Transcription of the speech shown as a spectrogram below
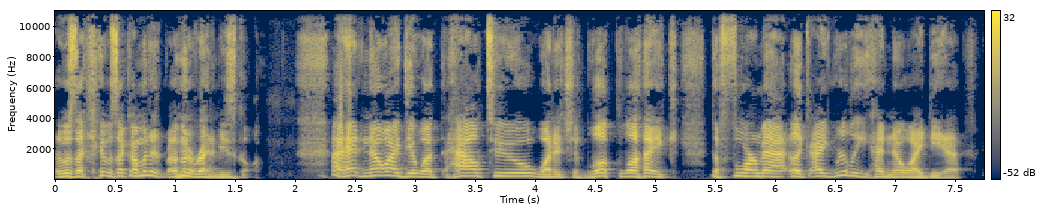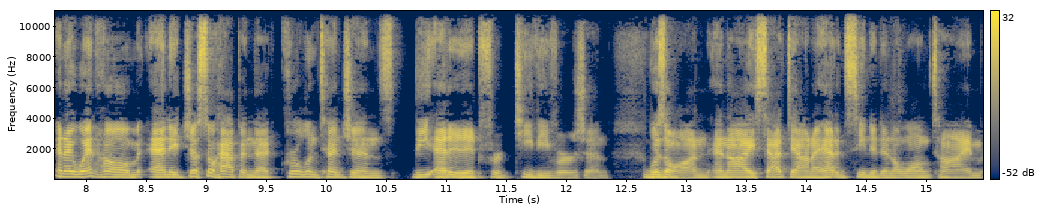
It was like it was like I'm gonna I'm gonna write a musical. I had no idea what how to, what it should look like, the format. Like I really had no idea. And I went home and it just so happened that Cruel Intentions, the edited for TV version, was on. And I sat down. I hadn't seen it in a long time.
